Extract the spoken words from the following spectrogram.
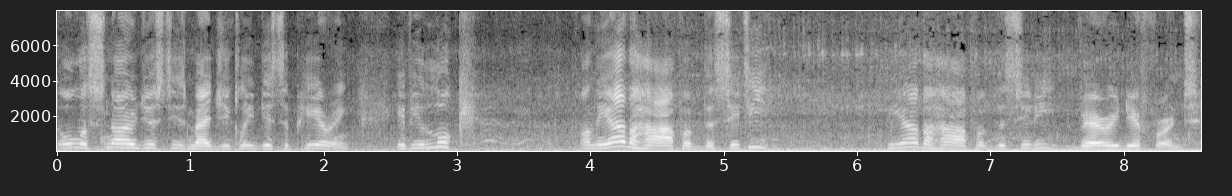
all the snow just is magically disappearing. If you look on the other half of the city, the other half of the city, very different.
